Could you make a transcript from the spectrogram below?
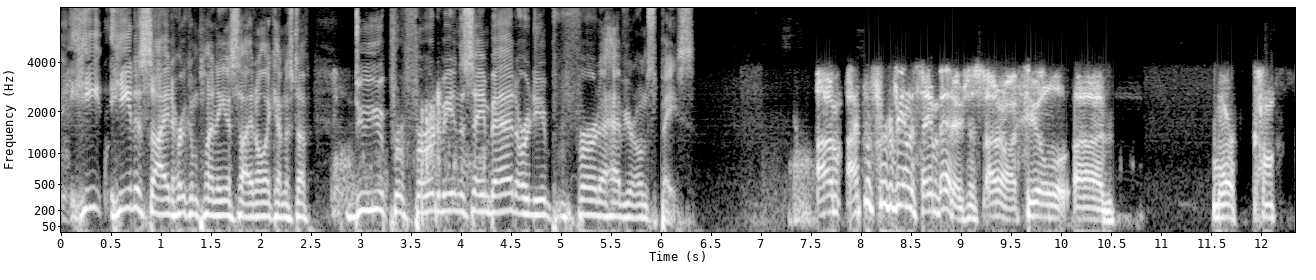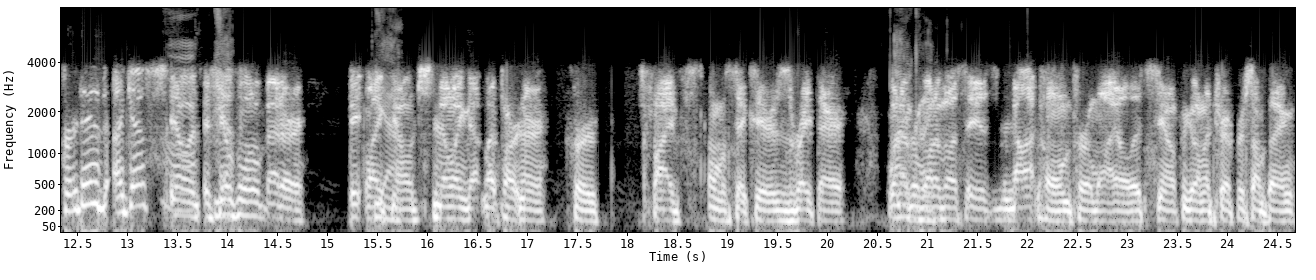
heat heat aside, her complaining aside, all that kind of stuff. Do you prefer to be in the same bed, or do you prefer to have your own space? Um, I prefer to be in the same bed. It's just I don't know. I feel uh, more comforted. I guess you know it, it feels a little better. It, like Yeah. you know, just knowing that my partner for five, almost six years is right there. Whenever one of us is not home for a while, it's you know if we go on a trip or something,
